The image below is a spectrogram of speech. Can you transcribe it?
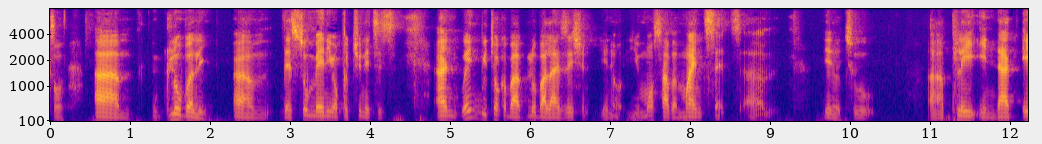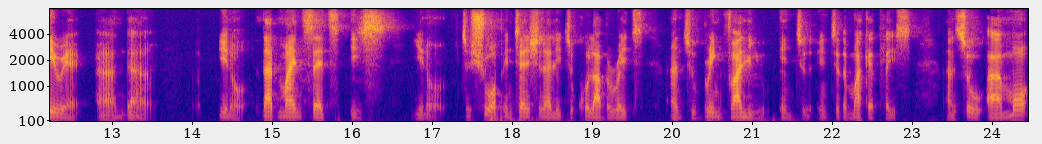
so, um, globally, um, there's so many opportunities. And when we talk about globalization, you know, you must have a mindset, um, you know, to uh, play in that area. And, uh, you know, that mindset is, you know, to show up intentionally, to collaborate, and to bring value into into the marketplace. And so, uh, more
